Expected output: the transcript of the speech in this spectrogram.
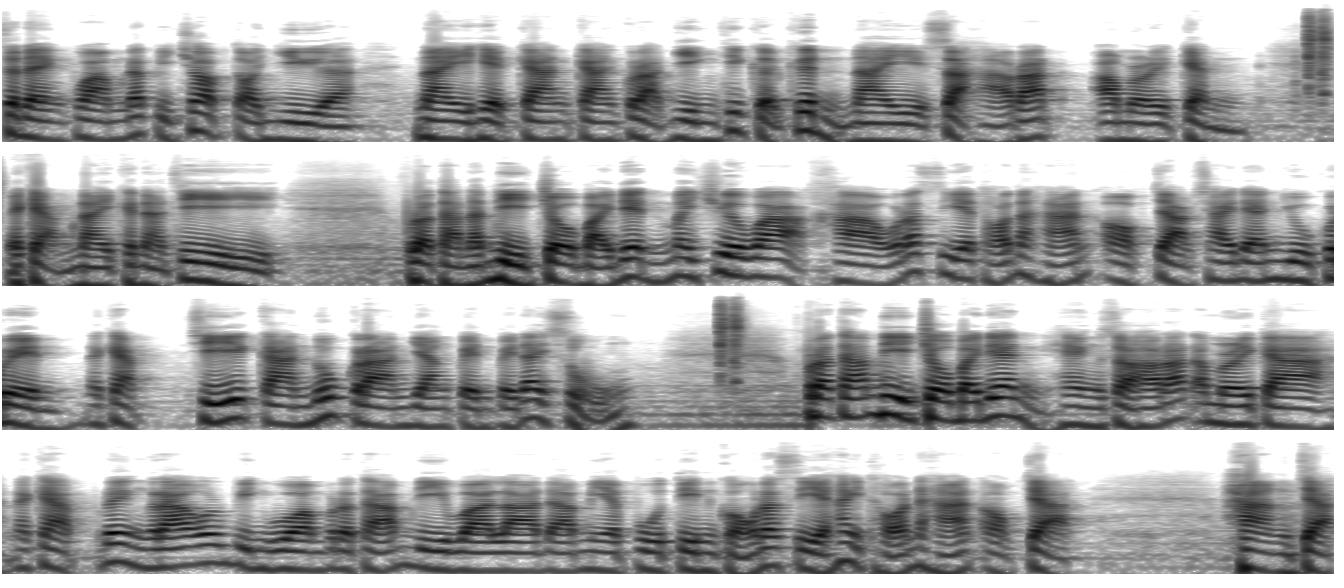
แสดงความรับผิดชอบต่อเหยื่อ ในเหตุการณ์การกราดยิงที่เกิดขึ้นในสหรัฐอเมริกันนะครับในขณะที่ประธานาธิบดีโจไบเดนไม่เชื่อว่าข่าวรัสเซียถอนทหารออกจากชายแดนยูเครนนะครับชี้การลุกรานยังเป็นไปได้สูง ประธานดีโจไบเดนแห่งสหรัฐอเมริกานะครับเร่งเร้าวิงวอนประธานดีวาลาดาเมียปูตินของรัสเซียให้ถอนทหารออกจากห่างจาก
